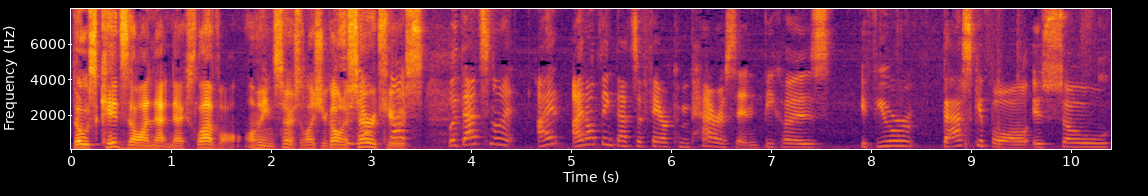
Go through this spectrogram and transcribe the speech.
Those kids though on that next level. I mean, seriously, unless you're going to See, not- Syracuse. but that's not. I I don't think that's a fair comparison because if your basketball is so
